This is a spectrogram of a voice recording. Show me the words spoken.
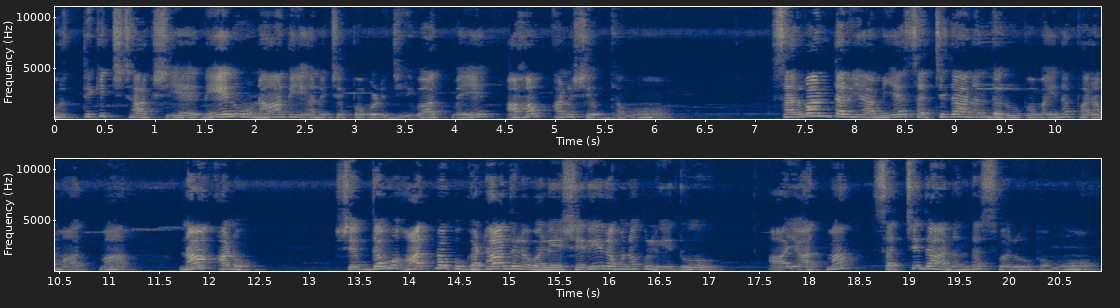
వృత్తికి సాక్షియే. నేను నాది అని చెప్పబడు జీవాత్మయే. అహం అను శబ్దము సర్వాంతర్యామియే సచ్చిదానంద రూపమైన పరమాత్మ. నా అను శబ్దము ఆత్మకు ఘటాదుల వలె శరీరమునకు లేదు. ఆయాత్మ సచ్చిదానంద స్వరూపము.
